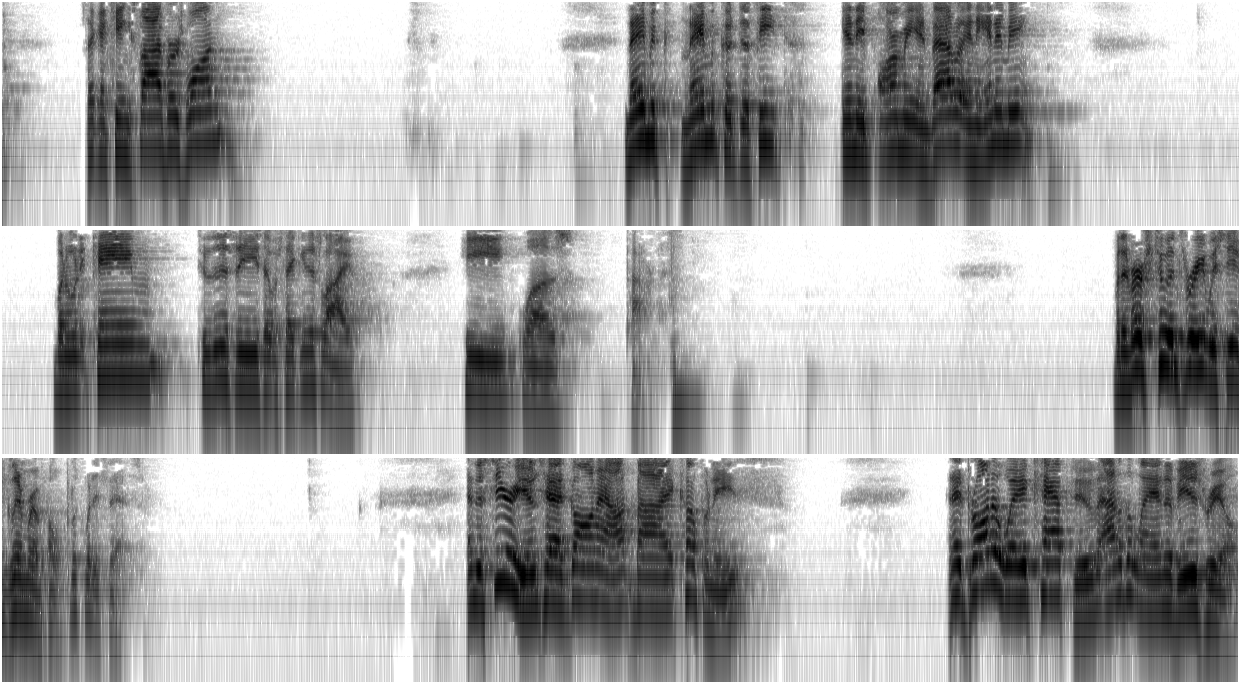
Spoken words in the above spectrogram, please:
2 Kings 5 verse 1, Naaman, Naaman could defeat any army in battle, any enemy. But when it came to the disease that was taking his life, he was powerless. But in verse 2 and 3, we see a glimmer of hope. Look what it says. And the Syrians had gone out by companies and had brought away captive out of the land of Israel.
